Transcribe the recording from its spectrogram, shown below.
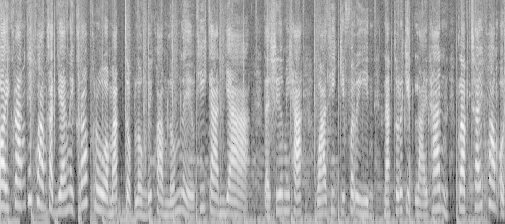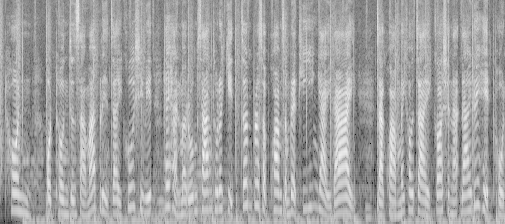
บ่อยครั้งที่ความขัดแย้งในครอบครัวมักจบลงด้วยความล้มเหลวที่การหย่า แต่เชื่อไหมคะ ว่าที่กิฟฟรีน นักธุรกิจหลายท่าน กลับใช้ความอดทน อดทนจนสามารถเปลี่ยนใจคู่ชีวิต ให้หันมาร่วมสร้างธุรกิจจนประสบความสำเร็จที่ยิ่งใหญ่ได้ จากความไม่เข้าใจก็ชนะได้ด้วยเหตุผล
